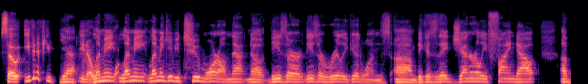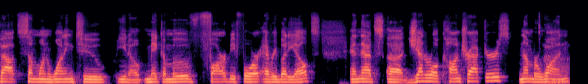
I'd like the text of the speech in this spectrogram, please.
So even if you yeah you know let me let me let me give you two more on that note. These are these are really good ones um, because they generally find out about someone wanting to you know make a move far before everybody else and that's uh, general contractors, number one. Uh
